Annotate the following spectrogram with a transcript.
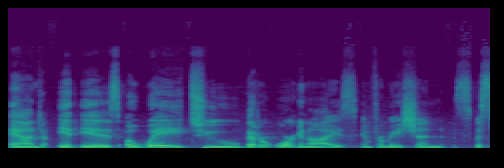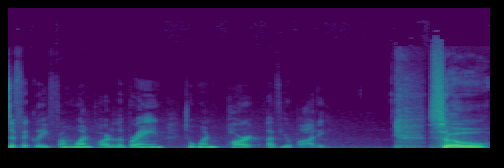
And it is a way to better organize information specifically from one part of the brain to one part of your body. So,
